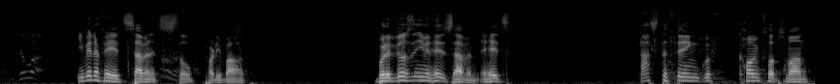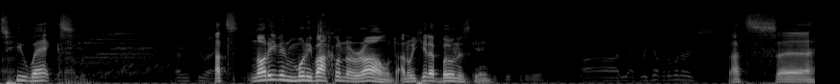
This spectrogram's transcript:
round. Good luck. Even if it hits 7, it's still pretty bad. But it doesn't even hit 7. It hits... That's the thing with coin flips, man. 2x. That's a 2x. That's not even money back on the round. And we hit a bonus game. Just get to the wheel. Uh, yeah, great job for the winners. That's uh,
